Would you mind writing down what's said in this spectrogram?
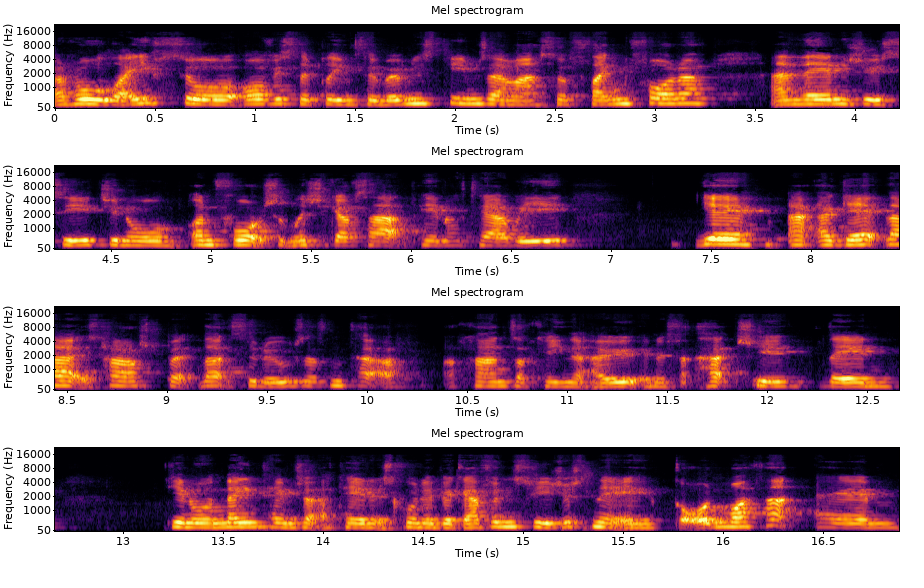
her whole life. So obviously playing for the women's team's a massive thing for her. And then as you said, you know, unfortunately she gives that penalty away yeah, I, I, get that it's harsh, but that's the rules, isn't it? Our, our hands are kind of out, and if it hits you, then you know nine times out of ten it's going to be given. So you just need to go on with it, um,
